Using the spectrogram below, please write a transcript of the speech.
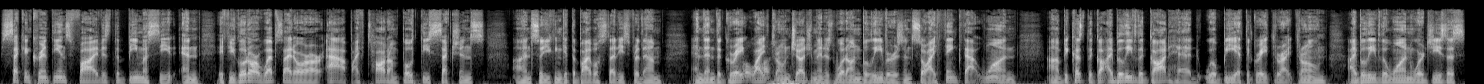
2 Corinthians 5 is the Bema seat. And if you go to our website or our app, I've taught on both these sections. Uh, and so you can get the Bible studies for them. And then the Great oh, White awesome. Throne Judgment is what unbelievers. And so I think that one, uh, because the I believe the Godhead will be at the Great White Throne. I believe the one where Jesus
